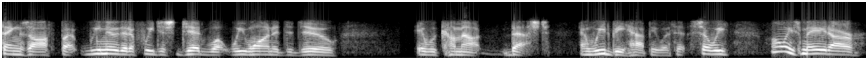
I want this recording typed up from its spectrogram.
things off, but we knew that if we just did what we wanted to do, it would come out best, and we'd be happy with it. So we always made our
